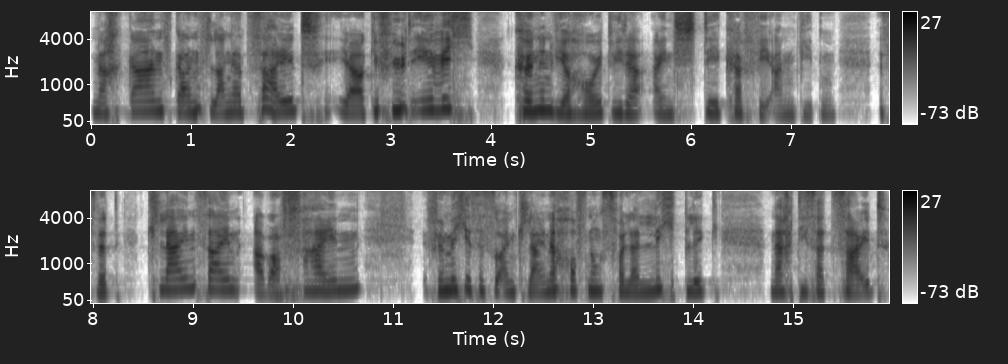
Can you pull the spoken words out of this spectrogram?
nach ganz, ganz langer Zeit, ja gefühlt ewig, können wir heute wieder ein Stehkaffee anbieten. Es wird klein sein, aber fein. Für mich ist es so ein kleiner, hoffnungsvoller Lichtblick nach dieser Zeit,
